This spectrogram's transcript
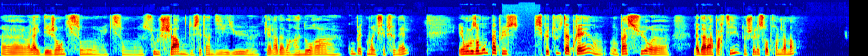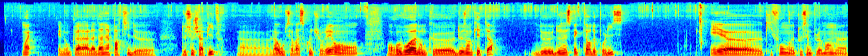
voilà, avec des gens qui sont, qui sont sous le charme de cet individu qui a l'air d'avoir un aura complètement exceptionnel. Et on nous en montre pas plus puisque tout après, on, passe sur euh, la dernière partie. Donc je te laisse reprendre la main. Ouais, et donc la, dernière partie de, ce chapitre, euh, là où ça va se clôturer, on, revoit donc euh, deux enquêteurs, deux, inspecteurs de police, et qui font tout simplement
